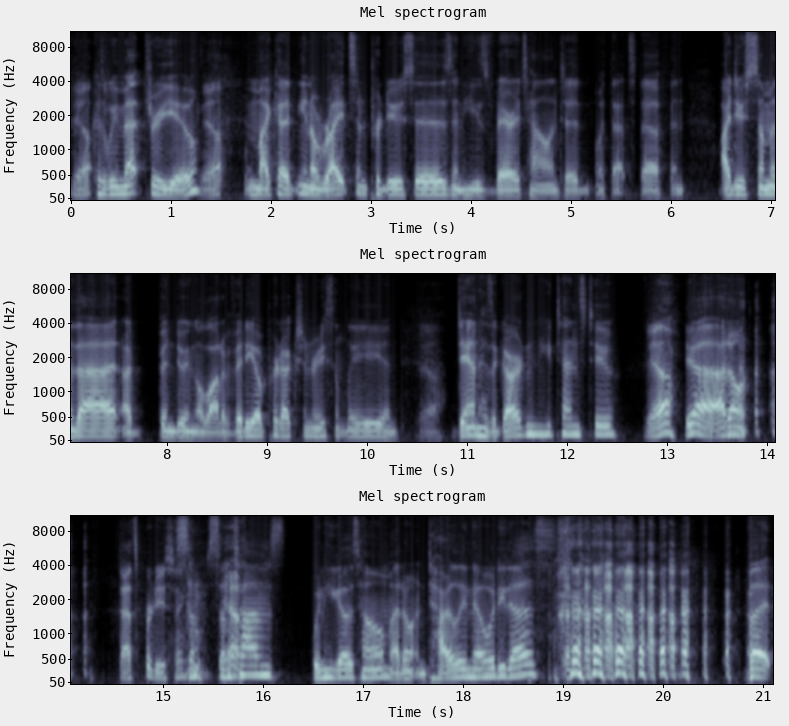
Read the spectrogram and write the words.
yeah. because we met through you Yeah. micah you know writes and produces and he's very talented with that stuff and i do some of that i've been doing a lot of video production recently and Yeah. dan has a garden he tends to Yeah. yeah i don't That's producing. some, sometimes when he goes home i don't entirely know what he does but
